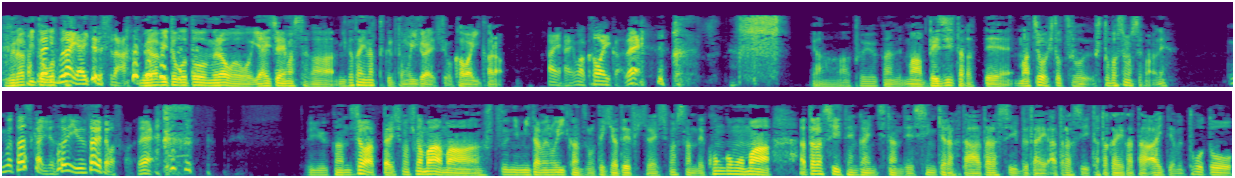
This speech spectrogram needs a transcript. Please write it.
村人ごと、村焼いてるしな。村人ごと村を焼いちゃいましたが、味方になってくれてもいいぐらいですよ、可愛いから。はいはい。まあ可愛いからね。いやー、という感じ。まあ、ベジータだって街を一つ吹っ飛ばしましたからね。まあ確かにね、それで許されてますからね。という感じではあったりしますが、まあまあ、普通に見た目のいい感じの敵が出てきたりしましたんで、今後もまあ、新しい展開にちなんで、新キャラクター、新しい舞台、新しい戦い方、アイテム等々、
